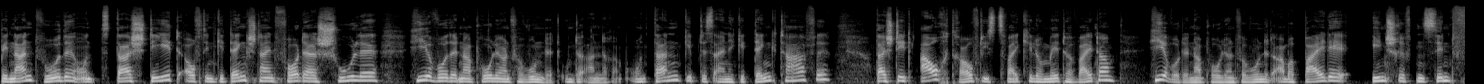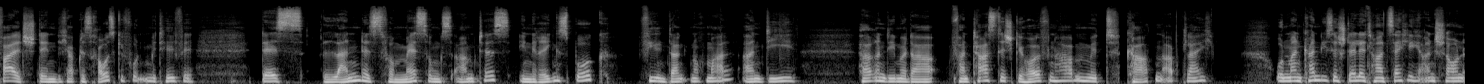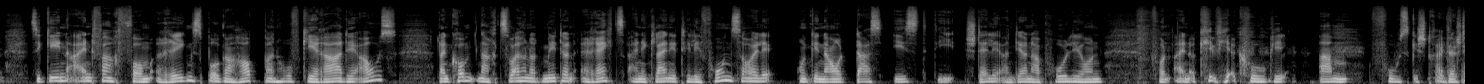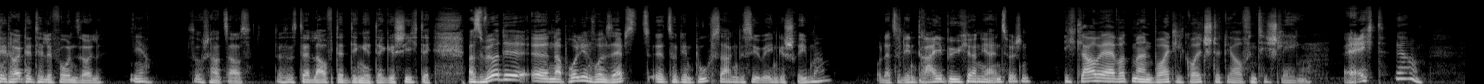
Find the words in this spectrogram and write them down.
benannt wurde. Und da steht auf dem Gedenkstein vor der Schule, hier wurde Napoleon verwundet, unter anderem. Und dann gibt es eine Gedenktafel. Da steht auch drauf, die ist zwei Kilometer weiter, hier wurde Napoleon verwundet. Aber beide Inschriften sind falsch, denn ich habe das rausgefunden mit Hilfe des Landesvermessungsamtes in Regensburg. Vielen Dank nochmal an die Herren, die mir da fantastisch geholfen haben mit Kartenabgleich. Und man kann diese Stelle tatsächlich anschauen. Sie gehen einfach vom Regensburger Hauptbahnhof geradeaus. Dann kommt nach 200 Metern rechts eine kleine Telefonsäule. Und genau das ist die Stelle, an der Napoleon von einer Gewehrkugel am Fuß gestreift Da steht wurde. heute eine Telefonsäule. Ja. So schaut's aus. Das ist der Lauf der Dinge, der Geschichte. Was würde äh, Napoleon wohl selbst äh, zu dem Buch sagen, das Sie über ihn geschrieben haben? Oder zu den drei Büchern ja inzwischen? Ich glaube, er wird mal einen Beutel Goldstücke auf den Tisch legen. Echt? Ja.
